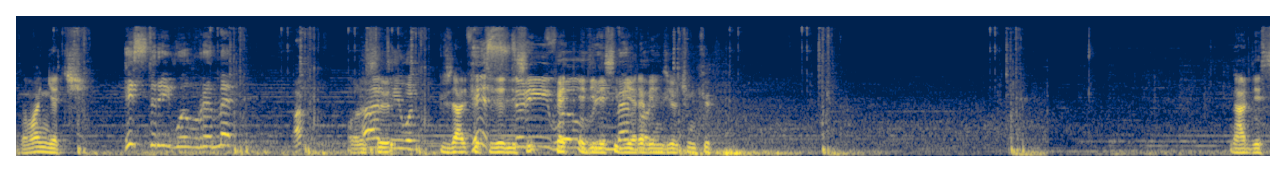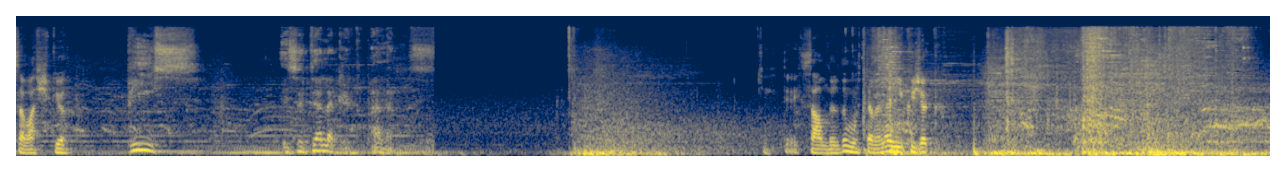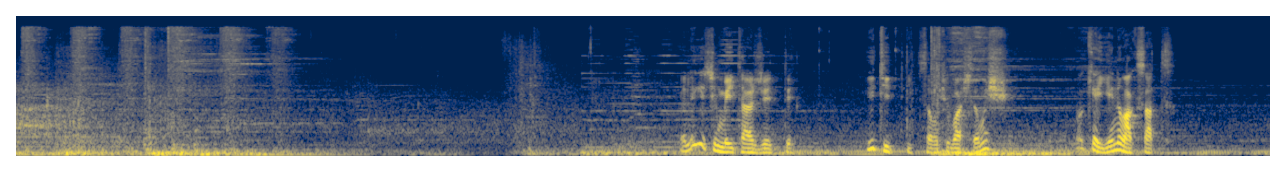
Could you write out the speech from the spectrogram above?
O zaman geç. History will remember. Orası güzel fethedilisi, fethedilesi bir yere benziyor çünkü. Neredeyse savaş çıkıyor. Peace is a delicate balance. Direkt saldırdı. Muhtemelen yıkacak. Ele geçirmeyi tercih etti. Hitit iç savaşı başlamış. Okey yeni maksat.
